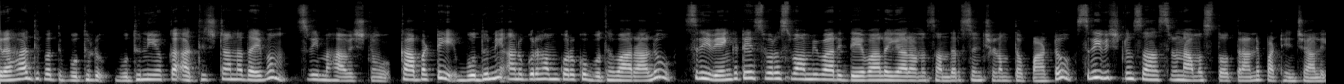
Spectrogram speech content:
గ్రహాధిపతి బుధుడు బుధుని యొక్క అధిష్టాన దైవం శ్రీ మహావిష్ణువు. కాబట్టి బుధుని అనుగ్రహం కొరకు బుధవారాలు శ్రీ వెంకటేశ్వర స్వామి వారి దేవాలయాలను సందర్శించడంతో పాటు శ్రీ విష్ణు సహస్రనామ స్తోత్రాన్ని పఠించాలి.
